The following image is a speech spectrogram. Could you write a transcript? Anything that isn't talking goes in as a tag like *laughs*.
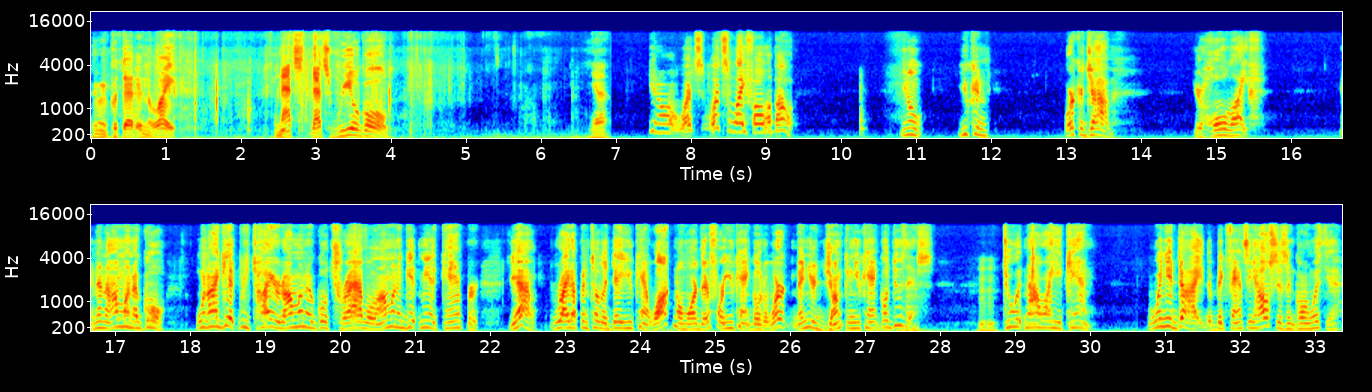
Then we put that in the light. And that's that's real gold. Yeah. You know, what's what's life all about? You know, you can work a job your whole life. And then I'm gonna go when I get retired, I'm gonna go travel. I'm gonna get me a camper. Yeah, right up until the day you can't walk no more, therefore you can't go to work. Then you're junk and you can't go do this. Mm-hmm. Do it now while you can. When you die, the big fancy house isn't going with you.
